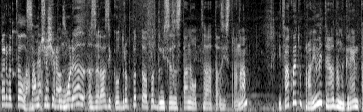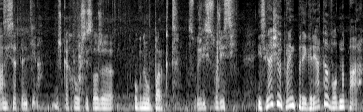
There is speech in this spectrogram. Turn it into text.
първата лампа. Само, че ще помоля, за разлика от друг път, този път да ми се застане от а, тази страна. И това, което правим е трябва да нагреем тази серпентина. Виж как хубаво ще си сложа огнеопорката. Служи си, служи си. И сега ще направим прегрята водна пара.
